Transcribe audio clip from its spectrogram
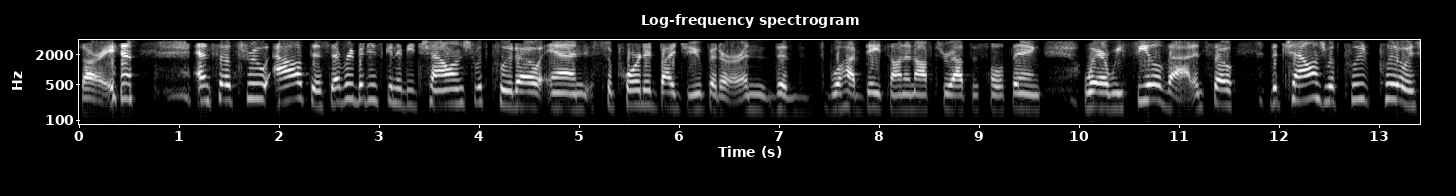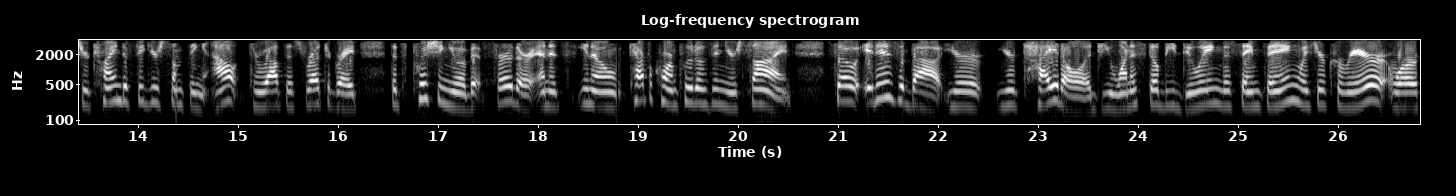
sorry. and so throughout this, everybody's going to be challenged with Pluto and supported by Jupiter. And the, we'll have dates on and off throughout this whole thing where we feel that. And so the challenge with Pluto is you're trying to figure something out throughout this retrograde that's pushing you a bit further. And it's, you know, Capricorn, Pluto's in your sign. So it is about your, your title. Do you want to still be doing the same thing with your career or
